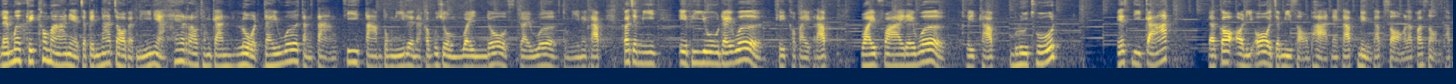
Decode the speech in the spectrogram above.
และเมื่อคลิกเข้ามาเนี่ยจะเป็นหน้าจอแบบนี้เนี่ยให้เราทำการโหลด Driver ต่างๆ ที่ตามตรงนี้เลยนะครับผู้ชม Windows Driver ตรงนี้นะครับ ก็จะมี APU Driver คลิกเข้าไปครับ Wi-Fi Driver คลิกครับ Bluetooth SD card แล้วก็ Audio จะมี2พาร์ทนะครับ1ทับ2แล้วก็2ทับ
